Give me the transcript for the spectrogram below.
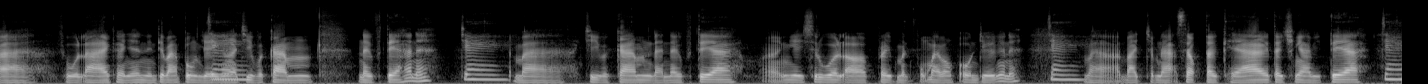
បាទស្រួលដែរឃើញហើយនាងទីបានពងនិយាយនឹងអាជីវកម្មនៅផ្ទះណាចាបាទអាជីវកម្មដែលនៅផ្ទះ ងាយស្រួលដល់ប្រិមិត្តពុកម៉ែបងប្អូនយើងណាចា៎បាទអត់បាច់ចំណាក់ស្រុកទៅក្រៅទៅឆ្ងាយពីផ្ទះចា៎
